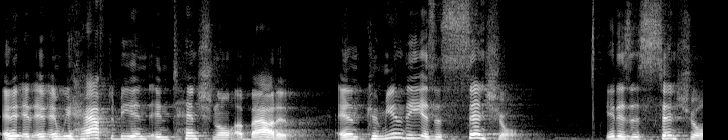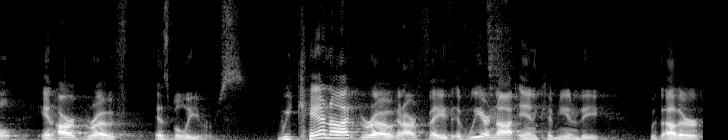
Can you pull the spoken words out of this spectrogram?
And, and, we have to be in, intentional about it. And community is essential. It is essential in our growth as believers. We cannot grow in our faith if we are not in community with other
